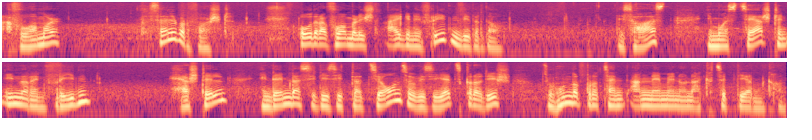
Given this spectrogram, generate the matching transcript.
auf einmal selber fast. Oder auf einmal ist der eigene Frieden wieder da. Das heißt, ich muss zuerst den inneren Frieden herstellen, indem dass ich die Situation, so wie sie jetzt gerade ist, zu 100% annehmen und akzeptieren kann.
